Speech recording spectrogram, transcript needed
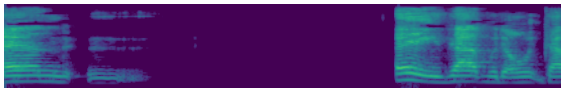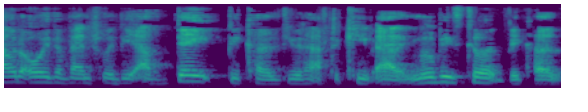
And uh, a that would that would always eventually be out of date because you'd have to keep adding movies to it because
